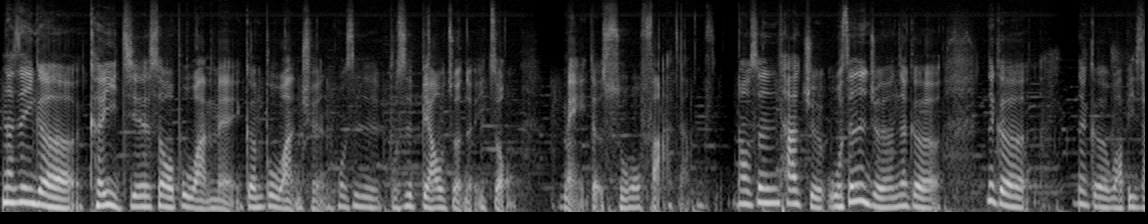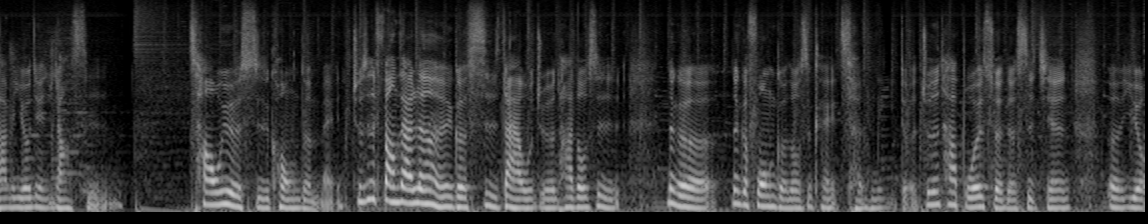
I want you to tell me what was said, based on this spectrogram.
那是一个可以接受不完美跟不完全，或是不是标准的一种。美的说法这样子，那我甚至他觉，我甚至觉得那个、那个、那个瓦比萨比有点像是超越时空的美，就是放在任何一个世代，我觉得它都是那个那个风格都是可以成立的，就是它不会随着时间呃有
